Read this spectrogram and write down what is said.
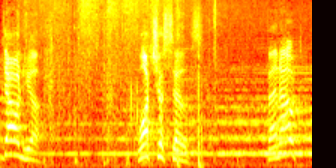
Down here! Watch yourselves. Fan out!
